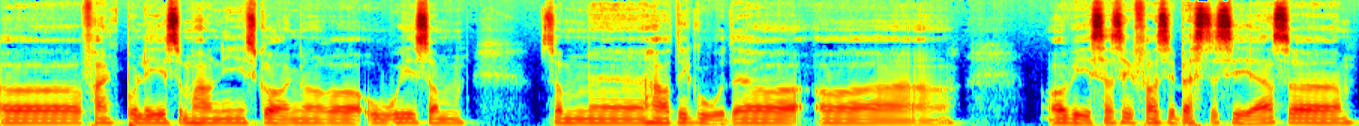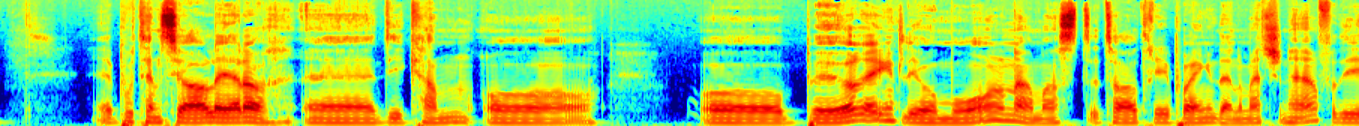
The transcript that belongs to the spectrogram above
og Frank Bolli som har ni skåringer, og OI som, som uh, har til gode å, å, vise seg fra sin beste side. Så uh, potensialet er der. De kan og og bør egentlig, og må nærmest, ta tre poeng denne matchen her, fordi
